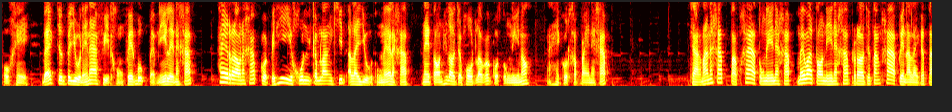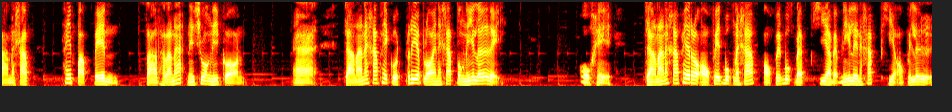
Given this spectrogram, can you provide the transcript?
โอเค แบ็กจนไปอยู่ในหน้าฟีดของ Facebook แบบนี้เลยนะครับ ให้เรานะครับกดไปที่คุณกำลังคิดอะไรอยู่ตรงนี้แหละครับ ในตอนที่เราจะโพสเราก็กดตรงนี้เนาะ ให้กดเข้าไปนะครับ จากนั้นนะครับปรับค่าตรงนี้นะครับ ไม่ว่าตอนนี้นะครับ เราจะตั้งค่าเป็นอะไรก็ตามนะครับ ให้ปรับเป็นสาธารณะในช่วงนี้ก่อน อ่า จากนั้นนะครับให้กดเรียบร้อยนะครับ ตรงนี้เลย โอเค จากนั้นนะครับให้เราออก Facebook นะครับ ออก Facebook แบบเคลียร์แบบนี้เลยนะครับเคลียร์ออกไปเลย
